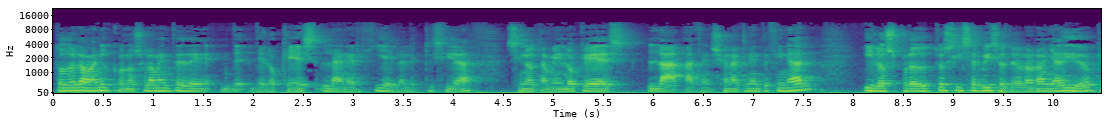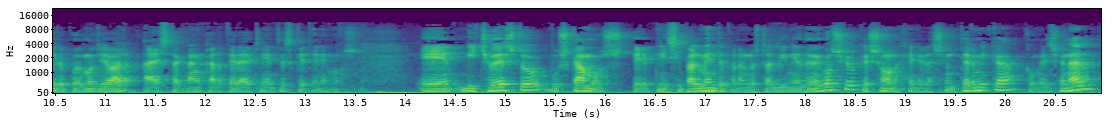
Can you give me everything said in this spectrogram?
todo el abanico, no solamente de, de, de lo que es la energía y la electricidad, sino también lo que es la atención al cliente final y los productos y servicios de valor añadido que le podemos llevar a esta gran cartera de clientes que tenemos. Eh, dicho esto, buscamos eh, principalmente para nuestras líneas de negocio, que son generación térmica convencional,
